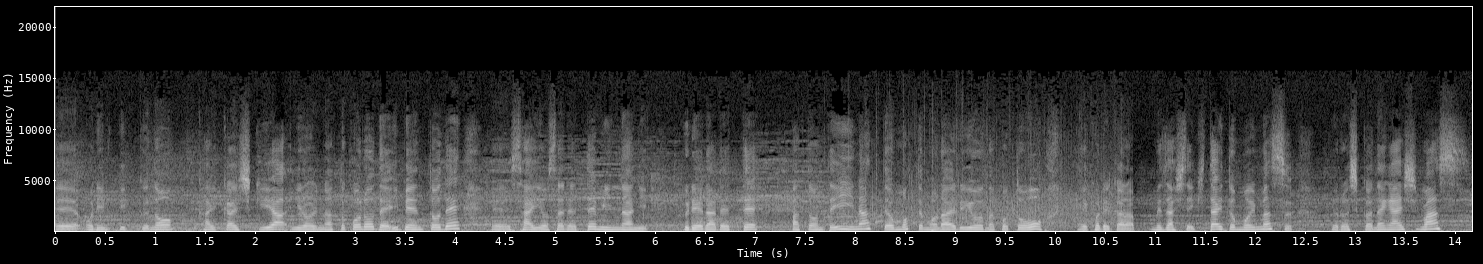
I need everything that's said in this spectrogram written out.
えオリンピックの開会式やいろいろなところでイベントで、え採用されてみんなに触れられてバトンっていいなって思ってもらえるようなことを、えこれから目指していきたいと思います。よろしくお願いします。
